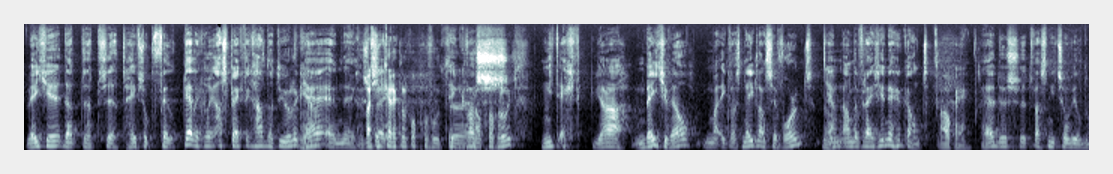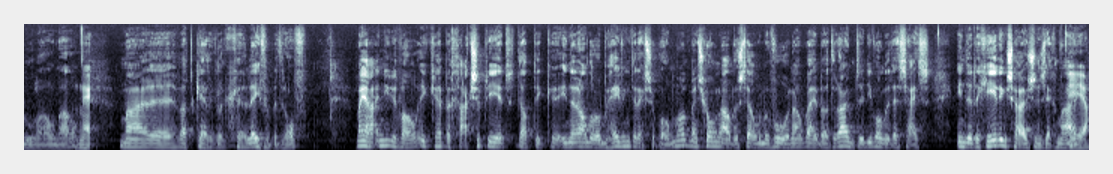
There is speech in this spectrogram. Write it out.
weet je, dat, dat, dat heeft ook veel kerkelijke aspecten gehad natuurlijk. Ja. Hè? En, eh, Was je kerkelijk opgevoed Ik eh, en was- opgegroeid? Niet echt, ja, een beetje wel. Maar ik was Nederlands hervormd Ja. en aan de vrijzinnige kant. Oké, Hè? Dus het was niet zo'n wilde boel allemaal. nee. Maar wat kerkelijk leven betrof. Maar ja, in ieder geval, ik heb geaccepteerd dat ik eh, in een andere omgeving terecht zou komen. Want mijn schoonouders stelden me voor, nou wij hebben wat ruimte. Die woonden destijds in de regeringshuizen, zeg maar. Ja, ja.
